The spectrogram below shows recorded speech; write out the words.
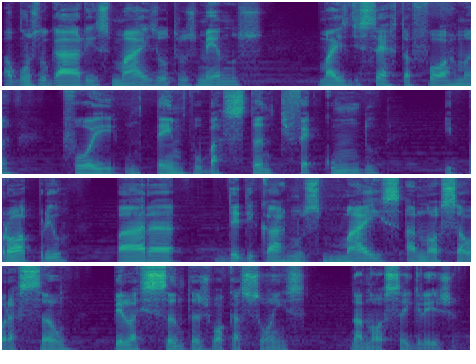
alguns lugares mais, outros menos, mas de certa forma foi um tempo bastante fecundo e próprio para dedicarmos mais a nossa oração pelas santas vocações na nossa igreja.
